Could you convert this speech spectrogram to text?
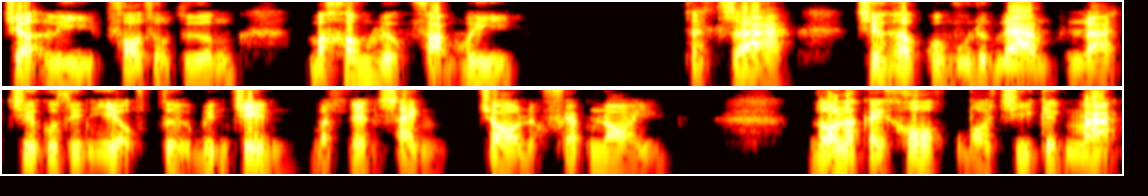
trợ lý phó thủ tướng mà không được phạm húy. Thật ra, Trường hợp của Vũ Đức Đam là chưa có tín hiệu từ bên trên bật đèn xanh cho được phép nói. Đó là cái khổ của báo chí cách mạng,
